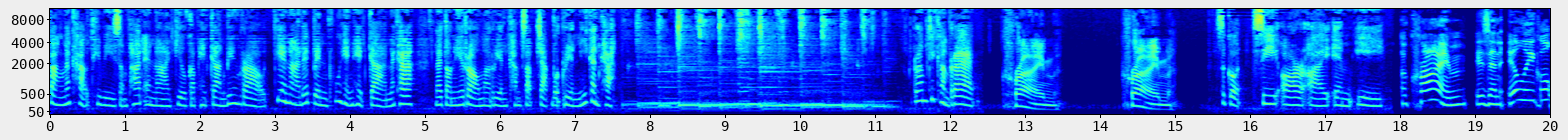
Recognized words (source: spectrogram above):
ฟังนักข่าวทีวีสัมภาษณ์แอนนาเกี่ยวกับเหตุการณ์วิ่งราว ที่แอนนาได้เป็นผู้เห็นเหตุการณ์นะคะ และตอนนี้เรามาเรียนคำศัพท์จากบทเรียนนี้กันค่ะ เริ่มที่คำแรก crime, crime, สะกด C R I M E A crime is an illegal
